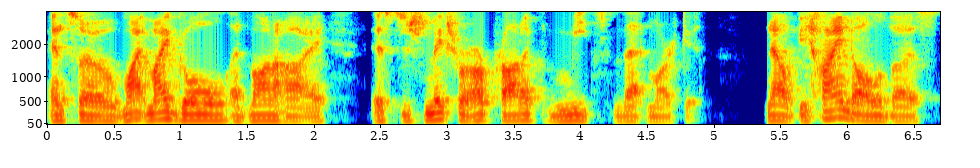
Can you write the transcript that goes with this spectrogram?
And so my, my goal at Vonahi is to just make sure our product meets that market. Now, behind all of us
